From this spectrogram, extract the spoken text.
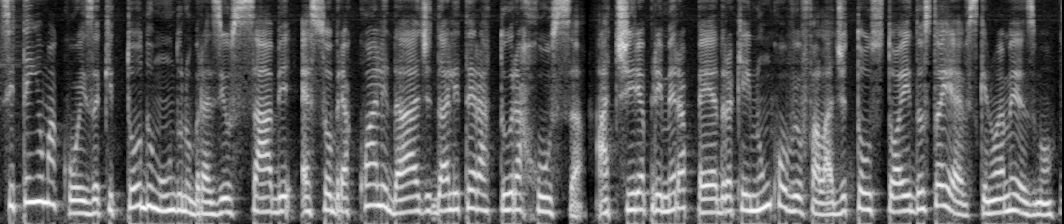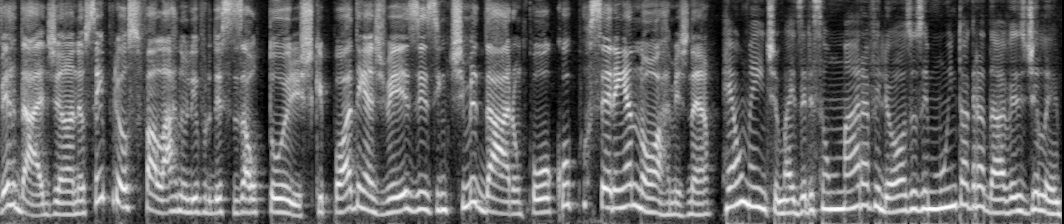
se tem uma coisa que todo mundo no Brasil sabe é sobre a qualidade da literatura russa. Atire a primeira pedra quem nunca ouviu falar de Tolstói e Dostoiévski, não é mesmo? Verdade, Ana. Eu sempre ouço falar no livro desses autores que podem às vezes intimidar um pouco por serem enormes, né? Realmente, mas eles são maravilhosos e muito agradáveis de ler.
